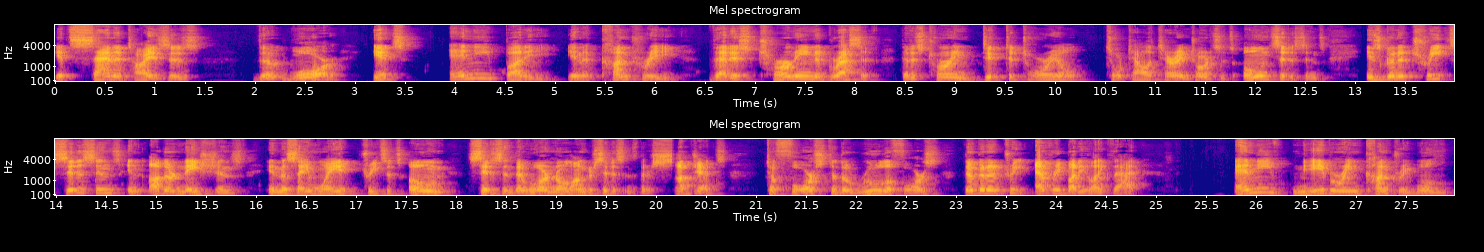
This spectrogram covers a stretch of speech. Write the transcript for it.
it sanitizes the war. It's anybody in a country that is turning aggressive, that is turning dictatorial, totalitarian towards its own citizens, is going to treat citizens in other nations in the same way it treats its own citizens who are no longer citizens. They're subjects to force, to the rule of force. They're going to treat everybody like that. Any neighboring country will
